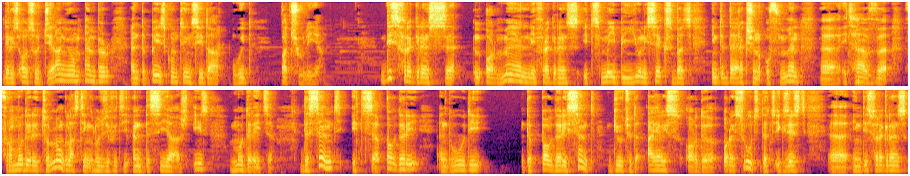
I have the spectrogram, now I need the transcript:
There is also geranium, amber, and the base contains cedar with patchouli. This fragrance uh, or mainly fragrance it may be unisex but in the direction of men uh, it have uh, from moderate to long lasting longevity and the sillage is moderate. The scent it's uh, powdery and woody. The powdery scent due to the iris or the orris root that exist uh, in this fragrance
